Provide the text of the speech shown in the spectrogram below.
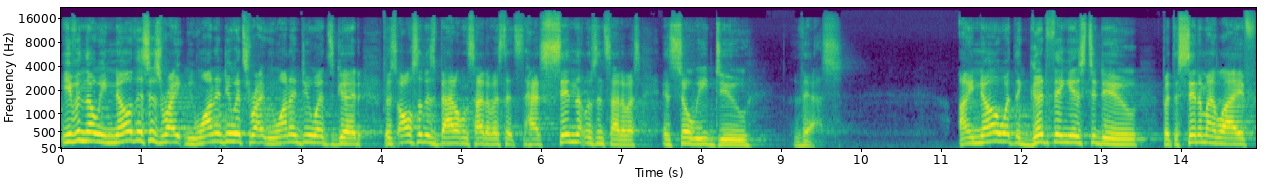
Even though we know this is right, we want to do what's right, we want to do what's good, there's also this battle inside of us that has sin that lives inside of us. And so we do this. I know what the good thing is to do, but the sin of my life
